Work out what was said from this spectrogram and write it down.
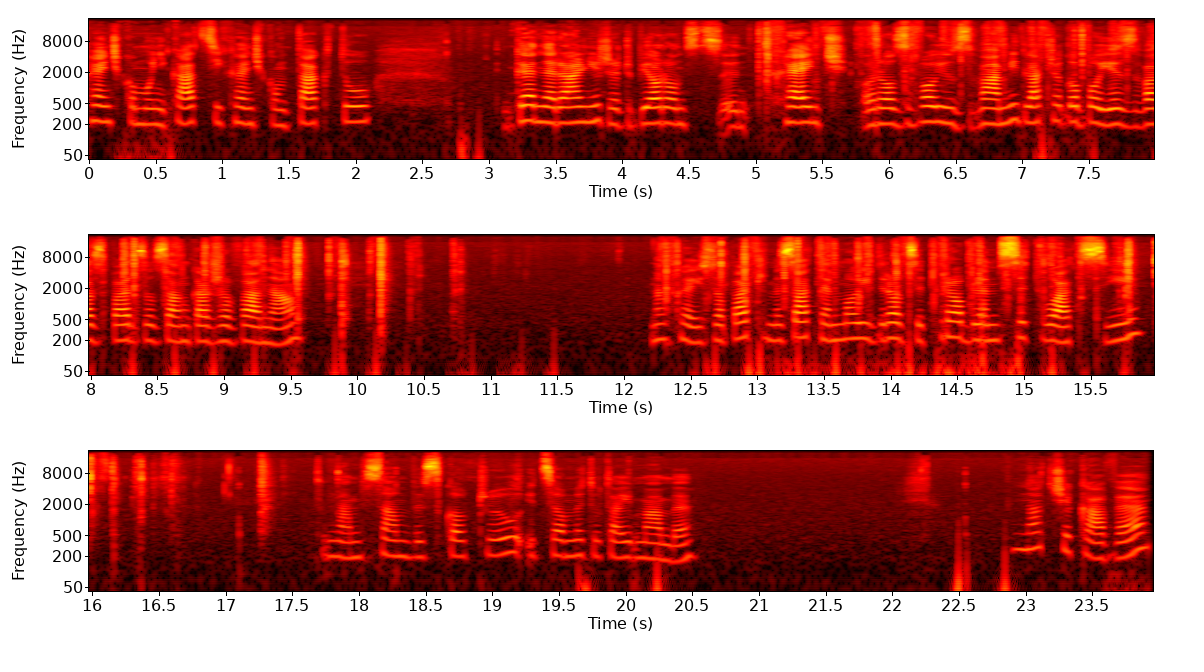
chęć komunikacji, chęć kontaktu, generalnie rzecz biorąc, y, chęć rozwoju z Wami. Dlaczego? Bo jest w Was bardzo zaangażowana. Ok, zobaczmy zatem, moi drodzy, problem sytuacji. Tu nam sam wyskoczył i co my tutaj mamy? No ciekawe.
